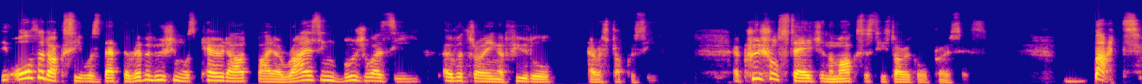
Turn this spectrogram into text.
The orthodoxy was that the revolution was carried out by a rising bourgeoisie overthrowing a feudal aristocracy, a crucial stage in the Marxist historical process. But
